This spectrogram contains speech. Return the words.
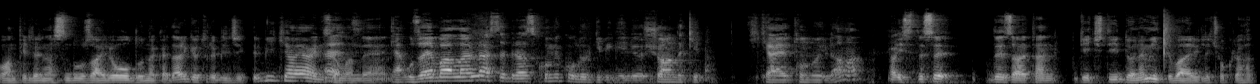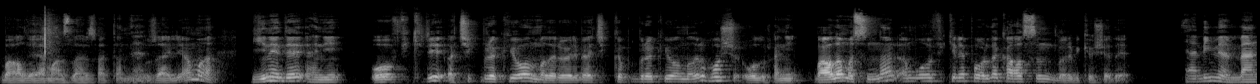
vampirlerin aslında uzaylı olduğuna kadar götürebilecekleri bir hikaye aynı Evet. zamanda yani. Yani uzaya bağlarlarsa biraz komik olur gibi geliyor şu andaki hikaye tonuyla ama Ha, istese de zaten geçtiği dönem itibariyle çok rahat bağlayamazlar zaten Evet. uzaylıya ama yine de hani o fikri açık bırakıyor olmaları, öyle bir açık kapı bırakıyor olmaları hoş olur. Hani bağlamasınlar ama o fikir hep orada kalsın böyle bir köşede. yani bilmiyorum ben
